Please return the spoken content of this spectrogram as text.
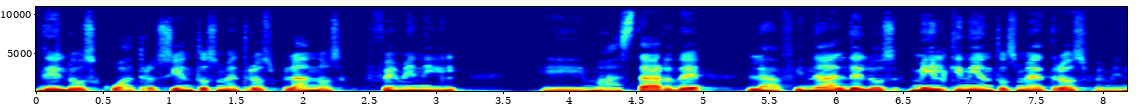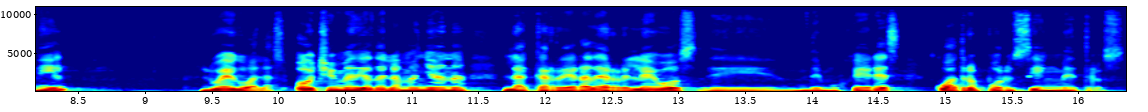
de los 400 metros planos femenil. Eh, más tarde, la final de los 1500 metros femenil. Luego a las 8 y media de la mañana, la carrera de relevos de mujeres, 4 por 100 metros.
